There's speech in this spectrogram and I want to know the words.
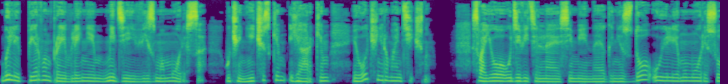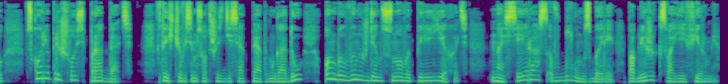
были первым проявлением медиевизма Морриса, ученическим, ярким и очень романтичным. Свое удивительное семейное гнездо Уильяму Моррису вскоре пришлось продать. В 1865 году он был вынужден снова переехать, на сей раз в Блумсбери, поближе к своей фирме.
